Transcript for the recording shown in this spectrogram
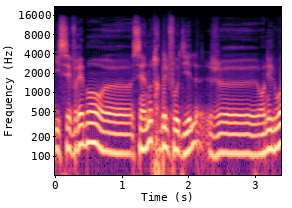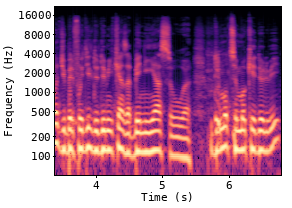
il s'est vraiment. euh, c'est un autre Belfodil. Je, on est loin du Belfodil de 2015 à Benias où, où tout le monde se moquait de lui.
